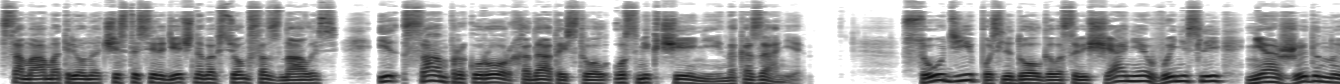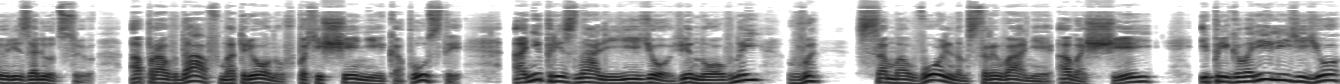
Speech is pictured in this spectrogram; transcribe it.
Сама Матрена чистосердечно во всем созналась, и сам прокурор ходатайствовал о смягчении наказания. Судьи после долгого совещания вынесли неожиданную резолюцию. Оправдав Матрёну в похищении капусты, они признали ее виновной в самовольном срывании овощей и приговорили ее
